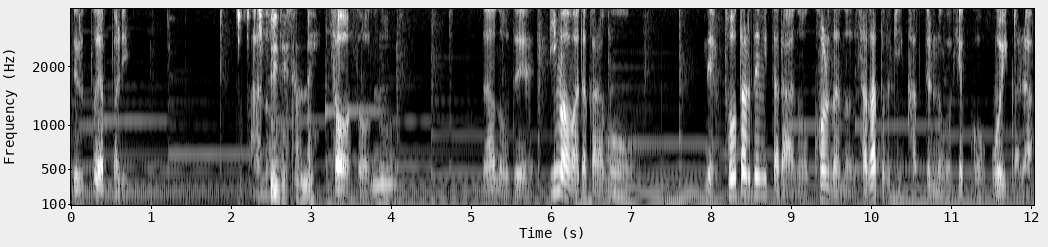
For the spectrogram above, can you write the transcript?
てると、やっぱり、ちょっときついですよね。そうそうそう。うんなので、今はだからもう、ね、トータルで見たらあのコロナの下がった時に買ってるのが結構多いから、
